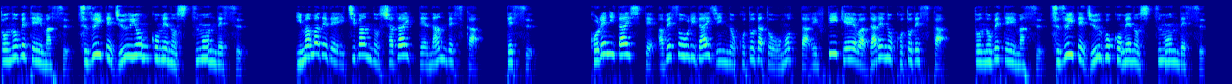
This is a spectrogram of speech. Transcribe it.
と述べています。続いて14個目の質問です。今までで一番の謝罪って何ですか？です。これに対して安倍総理大臣のことだと思った FTK は誰のことですか？と述べています。続いて15個目の質問です。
